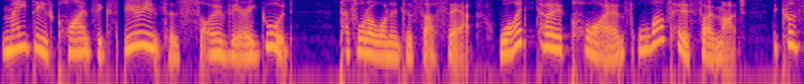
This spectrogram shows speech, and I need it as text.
made these clients' experiences so very good? That's what I wanted to suss out. Why did her clients love her so much? Because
